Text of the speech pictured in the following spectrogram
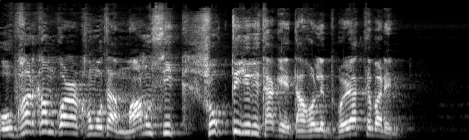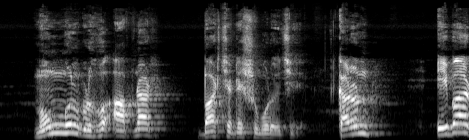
ওভারকাম করার ক্ষমতা, মানসিক শক্তি যদি থাকে, তাহলে ধরে রাখতে পারেন, মঙ্গল গ্রহ আপনার বার্চাটে শুভ রয়েছে। কারণ এবার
